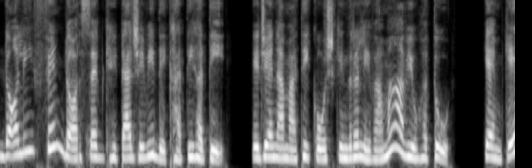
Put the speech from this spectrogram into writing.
ડોલી ફિન ડોર્સેટ ઘેટા જેવી દેખાતી હતી, કે જેનામાંથી કોષકેન્દ્ર લેવામાં આવ્યું હતું. કેમ કે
